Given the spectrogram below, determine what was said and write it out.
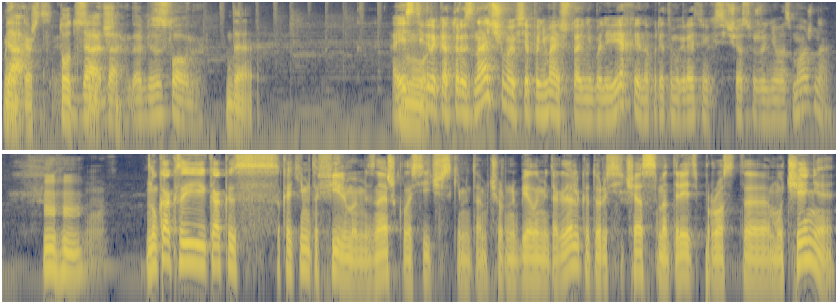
Мне да, кажется, тот да, случай. Да, да, безусловно. Да. А есть ну, игры, которые значимые, все понимают, что они были вехой, но при этом играть в них сейчас уже невозможно. Угу. Вот. Ну, как и, как и с какими-то фильмами, знаешь, классическими, там, черно-белыми и так далее, которые сейчас смотреть просто мучение.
